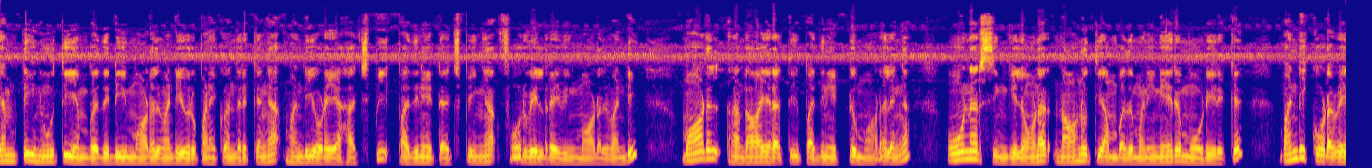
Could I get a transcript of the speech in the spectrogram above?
எம்டி நூற்றி எண்பது டி மாடல் வண்டி விற்பனைக்கு வந்திருக்குங்க. வண்டியுடைய ஹச்பி பதினெட்டு ஹெச்பிங்க ஃபோர் வீல் டிரைவிங் மாடல் வண்டி. மாடல் ரெண்டாயிரத்தி பதினெட்டு மாடலுங்க ஓனர் சிங்கிள் ஓனர் நானூற்றி ஐம்பது மணி நேரம் ஓடி இருக்குது வண்டி கூடவே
